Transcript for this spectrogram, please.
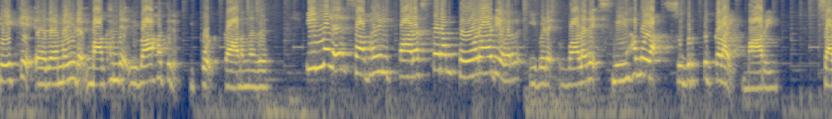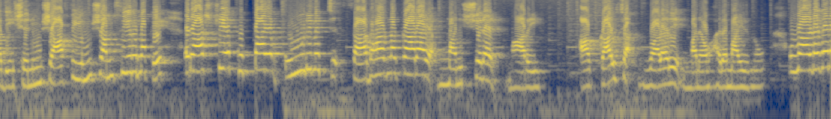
കെ കെ രമയുടെ മകന്റെ വിവാഹത്തിലും ഇപ്പോൾ കാണുന്നത്. ഇന്നലെ സഭയിൽ പരസ്പരം പോരാടിയവർ ഇവിടെ വളരെ സ്നേഹമുള്ള സുഹൃത്തുക്കളായി മാറി. സതീശനും ഷാഫിയും ഷംസീറുമൊക്കെ രാഷ്ട്രീയ കുപ്പായം ഊരിവെച്ച് സാധാരണക്കാരായ മനുഷ്യരായി മാറി. ആ കാഴ്ച വളരെ മനോഹരമായിരുന്നു. Vadakara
